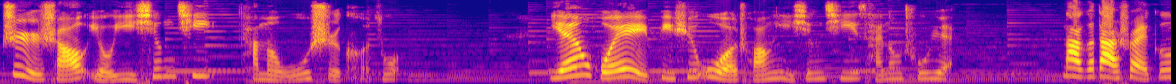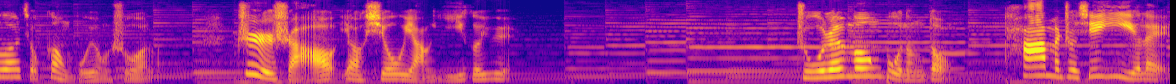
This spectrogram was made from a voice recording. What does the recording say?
至少有一星期。他们无事可做，颜回必须卧床一星期才能出院，那个大帅哥就更不用说了，至少要休养一个月。主人翁不能动，他们这些异类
